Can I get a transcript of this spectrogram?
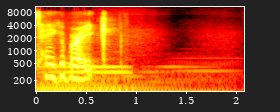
take a break.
